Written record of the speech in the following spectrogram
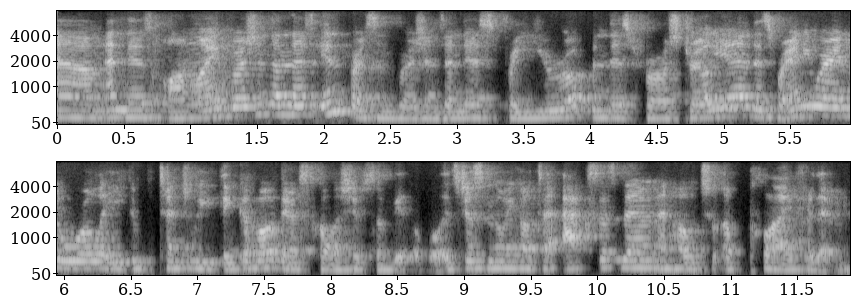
Um, and there's online versions and there's in-person versions and there's for Europe and there's for Australia and there's for anywhere in the world that you could potentially think about. There are scholarships available. It's just knowing how to access them and how to apply for them.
